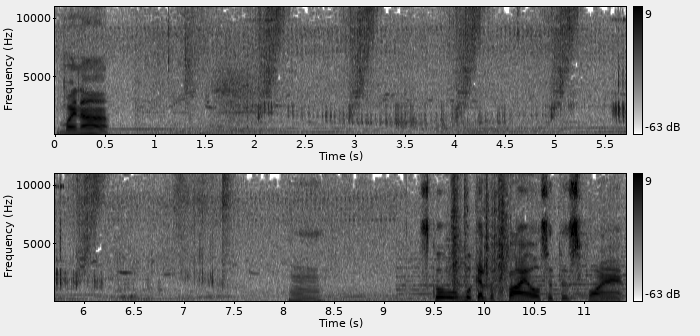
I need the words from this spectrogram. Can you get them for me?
Why not? Hmm. Let's go look at the files at this point.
